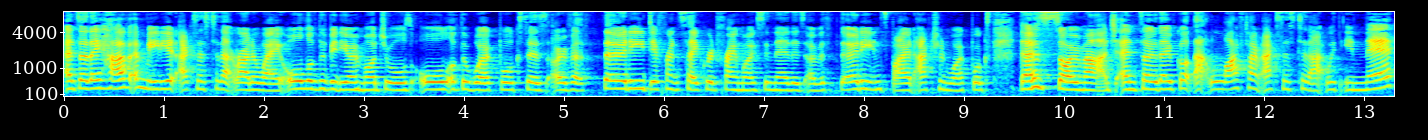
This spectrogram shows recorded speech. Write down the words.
And so they have immediate access to that right away. All of the video modules modules, all of the workbooks. There's over 30 different sacred frameworks in there. There's over 30 inspired action workbooks. There's so much. And so they've got that lifetime access to that within there.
